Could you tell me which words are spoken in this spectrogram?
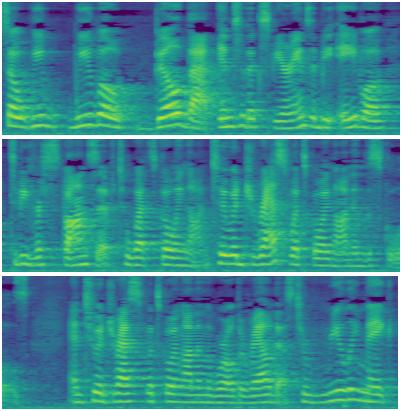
So we, we will build that into the experience and be able to be responsive to what's going on, to address what's going on in the schools and to address what's going on in the world around us, to really make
